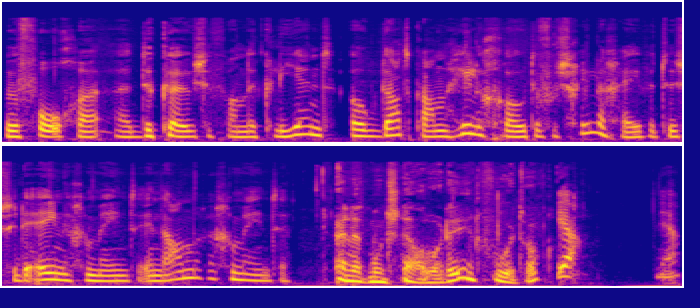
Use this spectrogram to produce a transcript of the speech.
we volgen eh, de keuze van de cliënt. Ook dat kan hele grote verschillen geven tussen de ene gemeente en de andere gemeente. En het moet snel worden ingevoerd, toch? Ja, ja.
